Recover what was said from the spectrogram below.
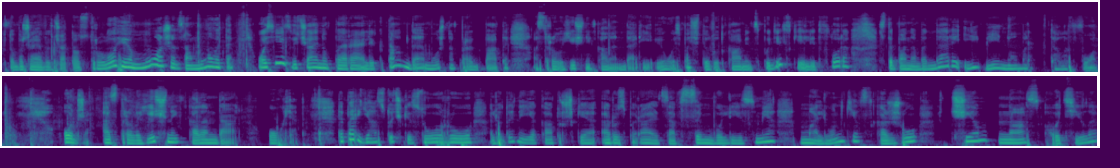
Хто бажає вивчати астрологію, може замовити. Ось є, звичайно, перелік там, де можна придбати астрологічні календарі. І ось, бачите, тут Кам'янець-Подільський, Еліт Флора, Степана Бендери і мій номер телефону. Отже, астрологічний календар. Огляд. Тепер я з точки зору людини, яка трошки розбирається в символізмі малюнків, скажу, чим нас хотіли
